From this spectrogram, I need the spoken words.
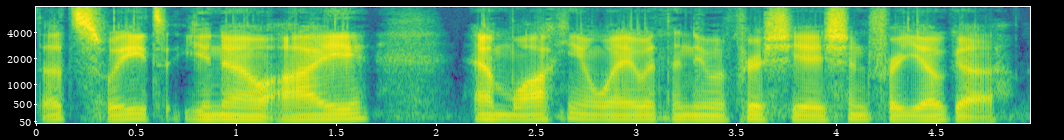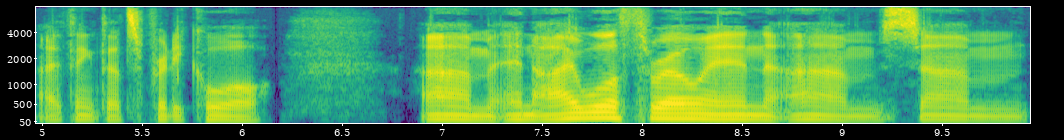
that's sweet. You know, I am walking away with a new appreciation for yoga. I think that's pretty cool. Um, and I will throw in um, some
